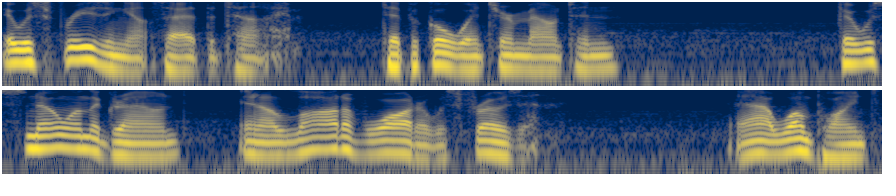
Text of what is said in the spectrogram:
it was freezing outside at the time, typical winter mountain. There was snow on the ground, and a lot of water was frozen. At one point,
